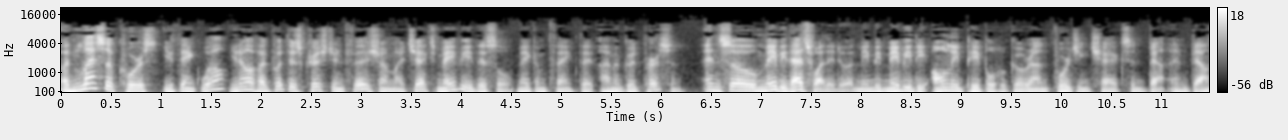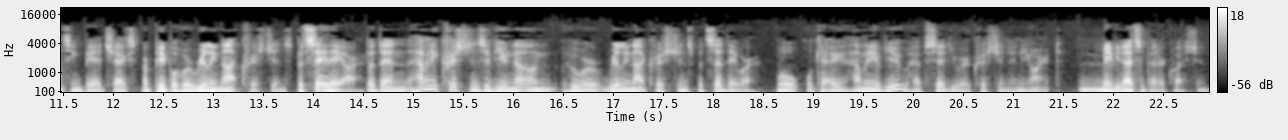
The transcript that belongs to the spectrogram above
unless of course you think, well, you know, if I put this Christian fish on my checks, maybe this will make them think that I'm a good person. And so maybe that's why they do it. Maybe maybe the only people who go around forging checks and, and bouncing bad checks are people who are really not Christians, but say they are. But then, how many Christians have you known who were really not Christians but said they were? Well, okay. How many of you have said you were a Christian and you aren't? Maybe that's a better question.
